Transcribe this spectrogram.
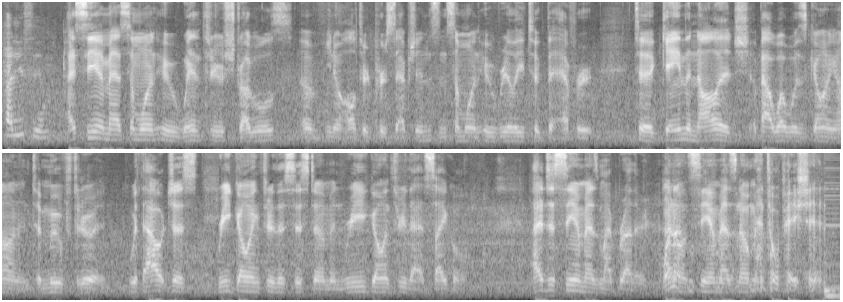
How do you see him? I see him as someone who went through struggles of, you know, altered perceptions and someone who really took the effort to gain the knowledge about what was going on and to move through it without just re-going through the system and re-going through that cycle. I just see him as my brother. I don't see him as no mental patient.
